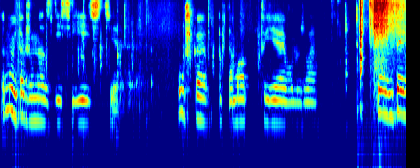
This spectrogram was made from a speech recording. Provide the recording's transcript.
Ну и также у нас здесь есть э, пушка, автомат, я его называю. ТНТ.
